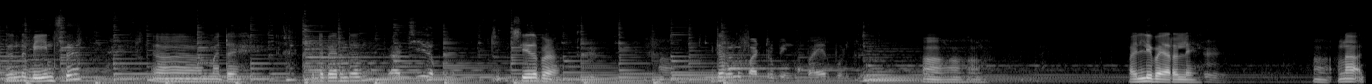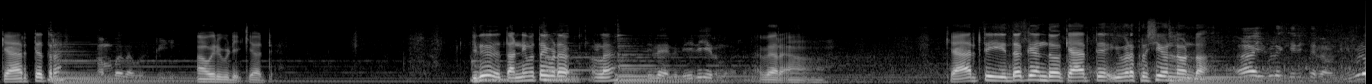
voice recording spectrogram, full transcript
ഇതുണ്ട് ബീൻസ്? മറ്റേ ഇതിന്റെ പേരെന്തായിരുന്നു? സീതപ്പഴം ആ ഇത്? ബട്ടർ ബീൻസ് പയർ പൊടിക്കും. ആ ആ ആ. വലിയ പയറല്ലേ? ആ എന്നാ ക്യാരറ്റ് എത്ര? അമ്പതാ ഒരു പിടി. ആ ഒരു പിടി ക്യാരറ്റ്. ഇത് തണ്ണിമത്ത ഇവിടെ ഉള്ള? വേറെ ആ ആ. ക്യാരറ്റ് ഇതൊക്കെ എന്തോ ക്യാരറ്റ് ഇവിടെ കൃഷി വല്ലതും ഉണ്ടോ? ആ ഇവിടെ ഉണ്ട് ഇവിടെ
